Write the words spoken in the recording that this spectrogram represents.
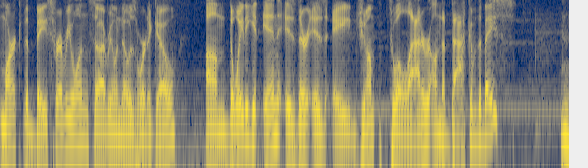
mark the base for everyone, so everyone knows where to go. Um, the way to get in is there is a jump to a ladder on the back of the base.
